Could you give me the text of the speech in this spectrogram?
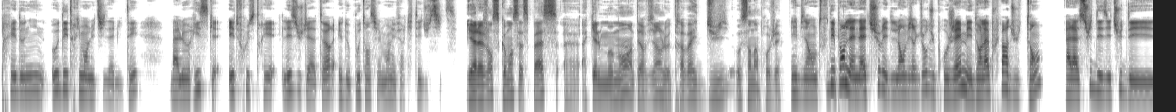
prédomine au détriment de l'utilisabilité, bah, le risque est de frustrer les utilisateurs et de potentiellement les faire quitter du site. Et à l'agence, comment ça se passe? Euh, À quel moment intervient le travail d'UI au sein d'un projet? Eh bien, tout dépend de la nature et de l'envergure du projet, mais dans la plupart du temps, à la suite des études des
